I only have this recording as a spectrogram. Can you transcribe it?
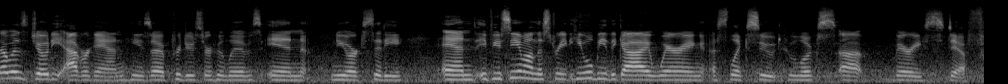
That was Jody Avirgan. He's a producer who lives in New York City. And if you see him on the street, he will be the guy wearing a slick suit who looks uh, very stiff.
